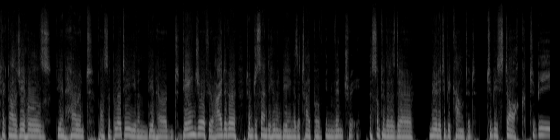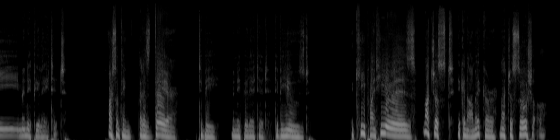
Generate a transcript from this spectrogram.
technology holds the inherent possibility, even the inherent danger, if you're Heidegger, to understand the human being as a type of inventory, as something that is there merely to be counted, to be stock, to be manipulated, or something that is there to be manipulated, to be used. The key point here is not just economic or not just social,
